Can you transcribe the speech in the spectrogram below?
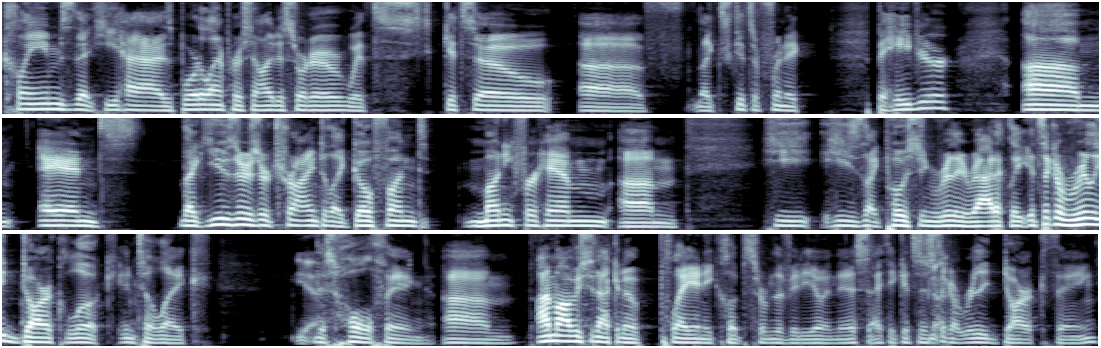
claims that he has borderline personality disorder with schizo, uh, f- like schizophrenic behavior. Um, and like users are trying to like go fund money for him. Um, he he's like posting really radically. It's like a really dark look into like Yeah. this whole thing. Um, I'm obviously not going to play any clips from the video in this. I think it's just No. like a really dark thing.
